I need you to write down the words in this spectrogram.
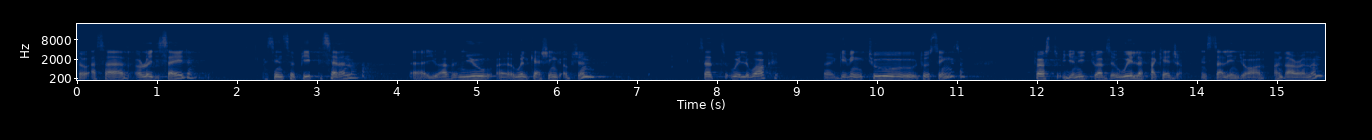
So as I've already said, since PIP 7, uh, you have a new uh, wheel caching option that will work uh, giving two, two things. First, you need to have the wheel package installed in your environment,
